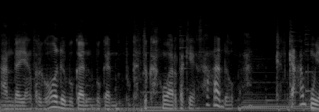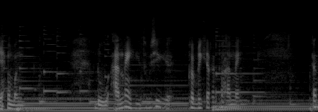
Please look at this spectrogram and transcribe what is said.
anda yang tergoda bukan bukan bukan tukang warteg yang salah dong. Kan kamu yang emang duh aneh gitu sih pemikiran tuh aneh. Kan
